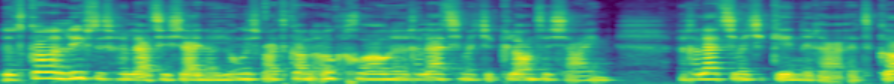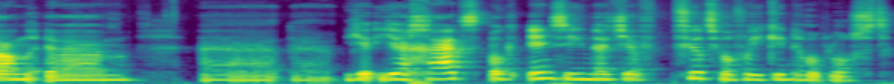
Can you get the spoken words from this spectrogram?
Dat kan een liefdesrelatie zijn, nou jongens, maar het kan ook gewoon een relatie met je klanten zijn. Een relatie met je kinderen. Het kan. Um, uh, uh, je, je gaat ook inzien dat je veel te veel voor je kinderen oplost.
